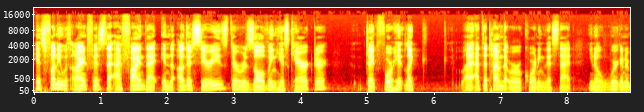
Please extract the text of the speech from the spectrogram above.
it's funny with Iron Fist that I find that in the other series they're resolving his character like for his like at the time that we're recording this that you know we're gonna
